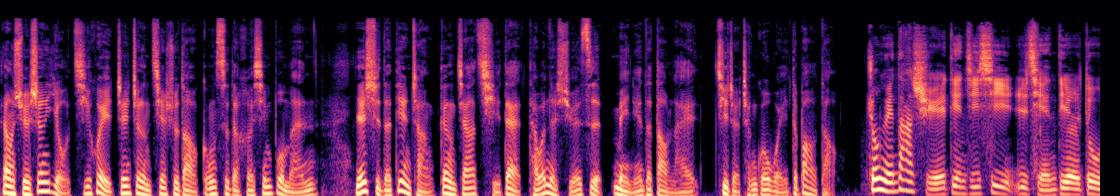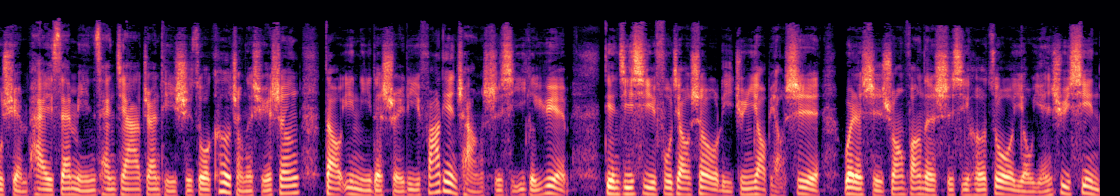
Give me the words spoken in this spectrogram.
让学生有机会真正接触到公司的核心部门，也使得电厂更加期待台湾的学子每年的到来。记者陈国维的报道。中原大学电机系日前第二度选派三名参加专题实作课程的学生到印尼的水利发电厂实习一个月。电机系副教授李俊耀表示，为了使双方的实习合作有延续性，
